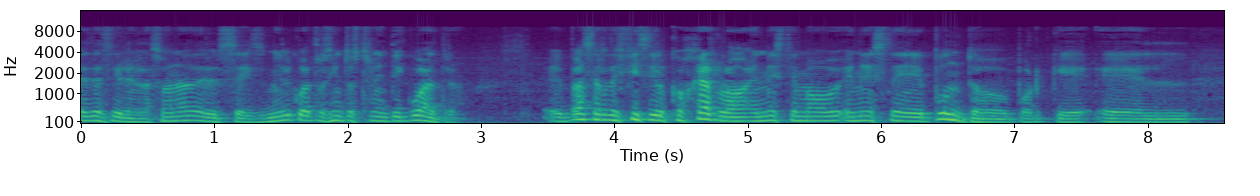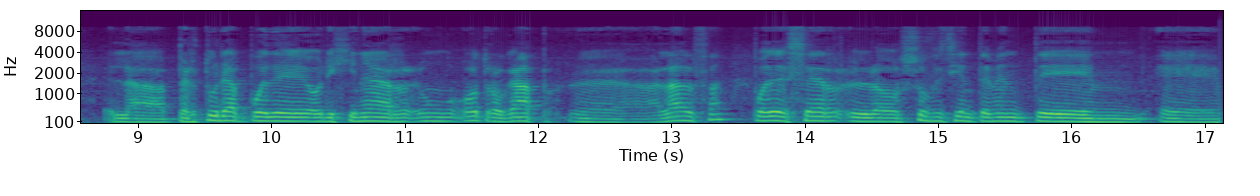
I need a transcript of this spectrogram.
es decir, en la zona del 6434. Eh, va a ser difícil cogerlo en este, en este punto porque la apertura puede originar un otro gap eh, al alza, puede ser lo suficientemente mm, eh,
